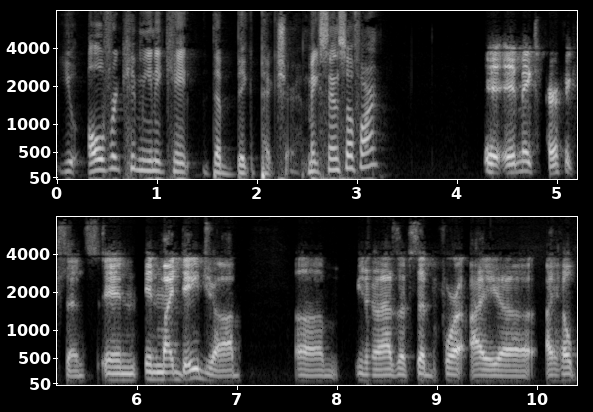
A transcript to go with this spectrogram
you over communicate the big picture. Make sense so far? It, it makes perfect sense. In in my day job, um, you know, as I've said before, I uh, I help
